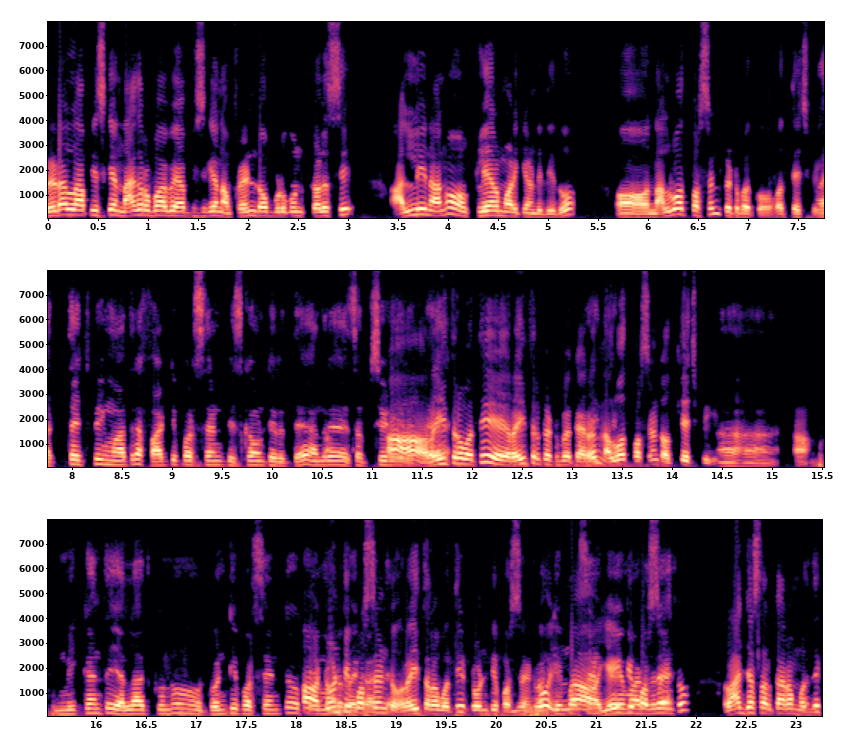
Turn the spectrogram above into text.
ಕ್ರೀಡಲ್ ಆಫೀಸ್ಗೆ ನಾಗರಬಾವಿ ಆಫೀಸ್ಗೆ ನಮ್ಮ ಫ್ರೆಂಡ್ ಒಬ್ಬ ಹುಡುಗನ್ ಕಳಿಸಿ ಅಲ್ಲಿ ನಾನು ಕ್ಲಿಯರ್ ಮಾಡ್ಕೊಂಡಿದ್ದು ನಲ್ವತ್ ಪರ್ಸೆಂಟ್ ಕಟ್ಟಬೇಕು ಹತ್ತು ಎಚ್ ಪಿ ಹತ್ತು ಎಚ್ ಪಿ ಮಾತ್ರ ಫಾರ್ಟಿ ಪರ್ಸೆಂಟ್ ಡಿಸ್ಕೌಂಟ್ ಇರುತ್ತೆ ಅಂದ್ರೆ ಸಬ್ಸಿಡಿ ರೈತರ ವತಿ ರೈತರು ಕಟ್ಟಬೇಕಾದ್ರೆ ರೈತ್ರು- ನಲ್ವತ್ ಪರ್ಸೆಂಟ್ ಹತ್ತು ಎಚ್ ಪಿ. ಮಿಕ್ಕಂತೆ ಎಲ್ಲದಕ್ಕೂ ಟ್ವೆಂಟಿ ಪರ್ಸೆಂಟ್ ಟ್ವೆಂಟಿ ಪರ್ಸೆಂಟ್ ರೈತರ ವತಿ ಟ್ವೆಂಟಿ ಪರ್ಸೆಂಟ್ 20% ಇನ್ನ ಏಯ್ಟಿ ಪರ್ಸೆಂಟ್ ರಾಜ್ಯ ಸರ್ಕಾರ ಮತ್ತೆ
